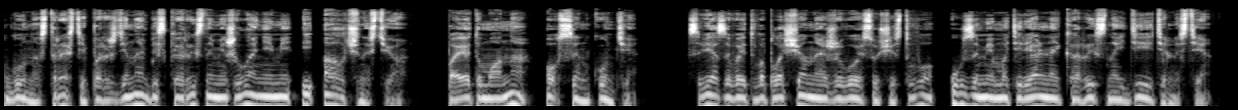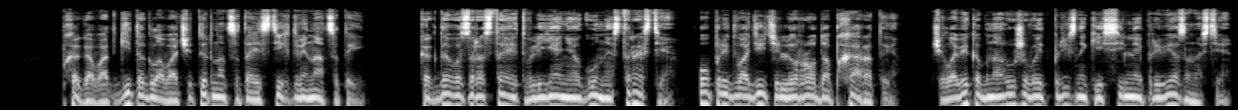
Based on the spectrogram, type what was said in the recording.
Гуна страсти порождена бескорыстными желаниями и алчностью, поэтому она, о сын Кунти, связывает воплощенное живое существо узами материальной корыстной деятельности. Бхагавад-гита, глава 14, стих 12. Когда возрастает влияние гуны страсти, о предводитель рода Бхараты, человек обнаруживает признаки сильной привязанности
